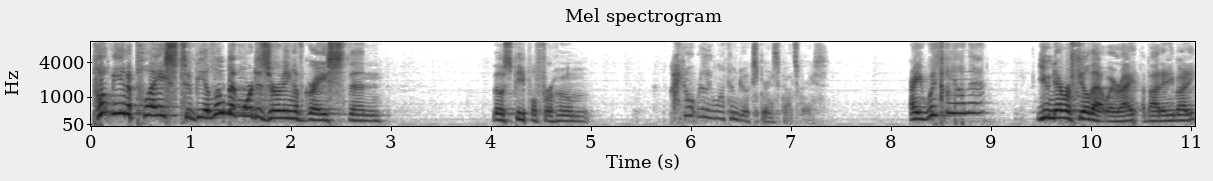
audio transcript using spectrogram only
put me in a place to be a little bit more deserving of grace than those people for whom I don't really want them to experience God's grace. Are you with me on that? You never feel that way, right? About anybody?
